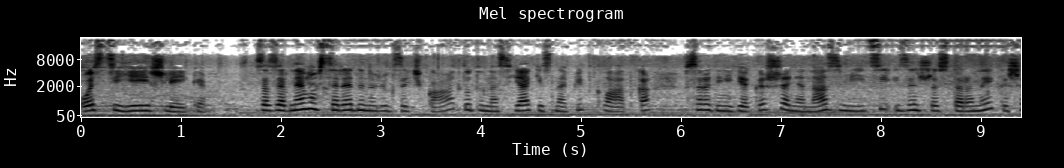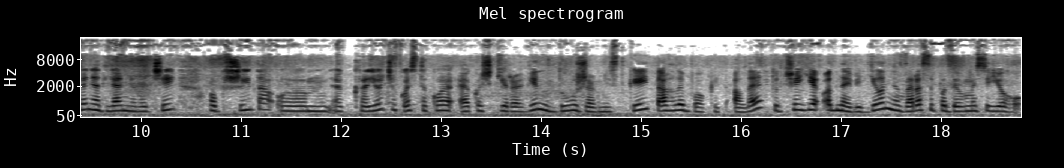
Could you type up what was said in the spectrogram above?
ось цієї шлейки. Зазирнемо всередину рюкзачка. Тут у нас якісна підкладка. Всередині є кишеня на змійці, і з іншої сторони кишеня для мілочей обшита ем, крайочок ось такою екошкірою. Він дуже вмісткий та глибокий. Але тут ще є одне відділення. Зараз і подивимося його.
